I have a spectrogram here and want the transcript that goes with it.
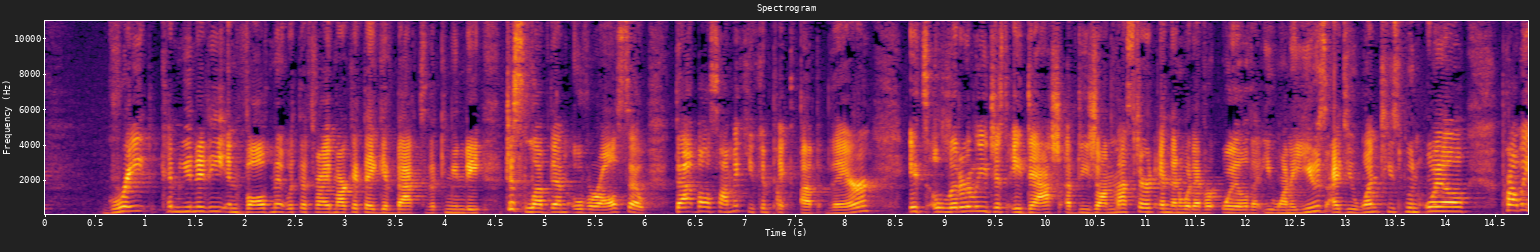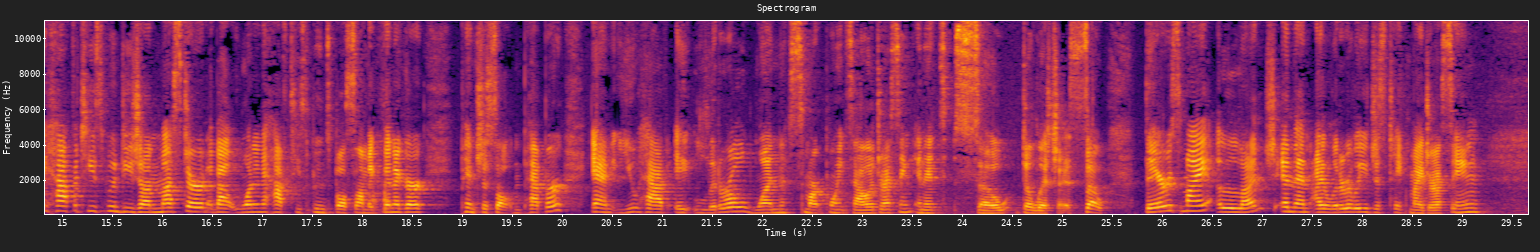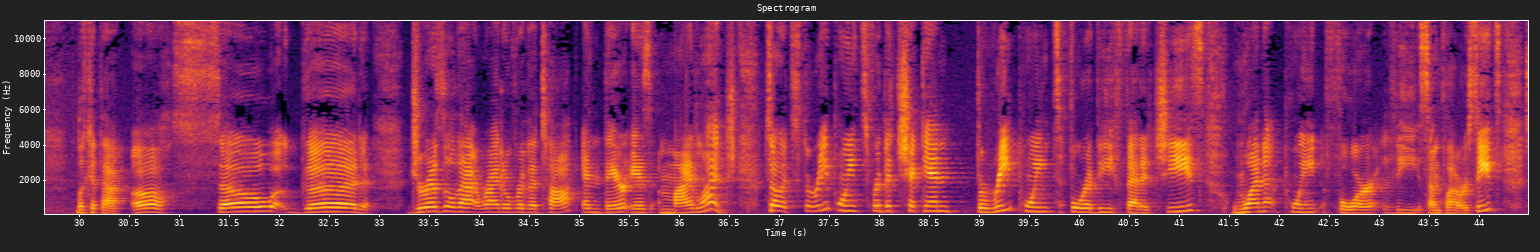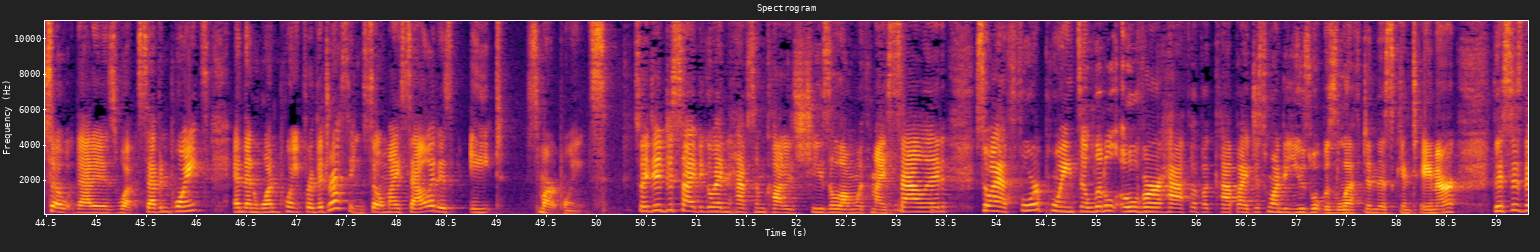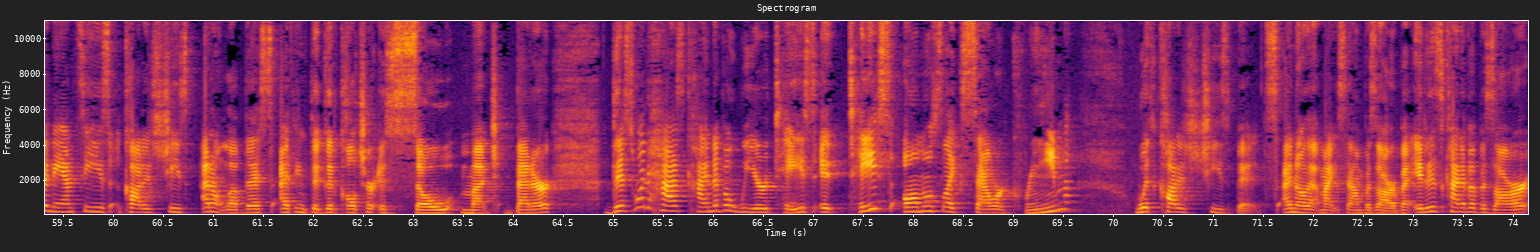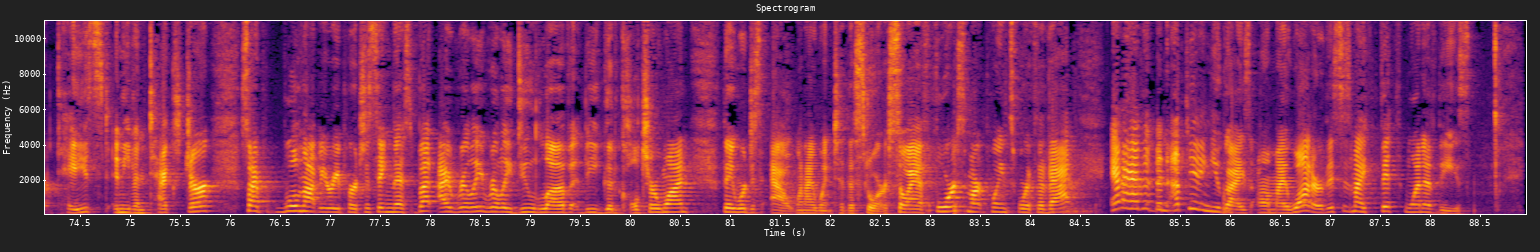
great community involvement with the Thrive Market. They give back to the community. Just love them overall. So that balsamic you can pick up there. It's literally just a dash of Dijon mustard and then whatever oil that you want to use. I do one teaspoon oil, probably half a teaspoon Dijon mustard, about one and a half teaspoons balsamic vinegar, pinch of salt and pepper, and you have a literal one Smart Point salad dressing and it's so delicious. So there's my lunch and then I literally just take my dressing Look at that. Oh, so good. Drizzle that right over the top and there is my lunch. So it's three points for the chicken, three points for the feta cheese, one point for the sunflower seeds. So that is what, seven points? And then one point for the dressing. So my salad is eight smart points. So I did decide to go ahead and have some cottage cheese along with my salad. So I have four points, a little over half of a cup. I just wanted to use what was left in this container. This is the Nancy's cottage cheese. I don't love this. I think the Good Culture is so much better. This one has kind of a weird taste. It tastes almost like sour cream with cottage cheese bits. I know that might sound bizarre, but it is kind of a bizarre taste and even texture. So I will not be repurchasing this, but I really, really do love the Good Culture one. They were just out when I went to the store. So I have four Smart Points worth of that. And I haven't been updating you guys on my water. This is my fifth one of these.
